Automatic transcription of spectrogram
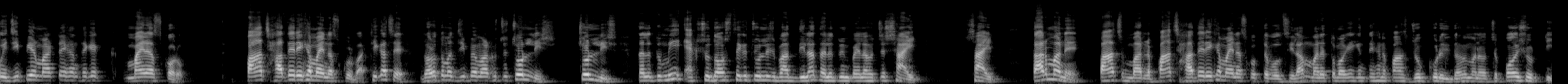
ওই জিপিএর মার্কটা এখান থেকে মাইনাস করো। পাঁচ হাতে রেখে মাইনাস করবা, ঠিক আছে? ধরো তোমার জিপে মার্ক হচ্ছে চল্লিশ চল্লিশ, তাহলে তুমি একশো দশ থেকে চল্লিশ বাদ দিলা, তাহলে তুমি পাইলা হচ্ছে ষাট ষাট। তার মানে পাঁচ পাঁচ হাতে রেখে মাইনাস করতে বলছিলাম মানে তোমাকে কিন্তু এখানে পাঁচ যোগ করে দিতে হবে মানে হচ্ছে পঁয়ষট্টি।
